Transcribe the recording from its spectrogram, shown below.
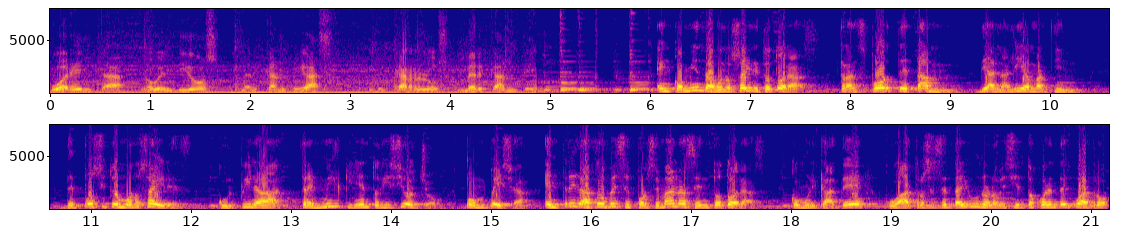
4092 Mercante Gas de Carlos Mercante. Encomiendas Buenos Aires Totoras. Transporte TAM de Analía Martín. Depósito en Buenos Aires. Culpina 3518. Pompeya. Entregas dos veces por semana en Totoras. Comunicate 461-944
